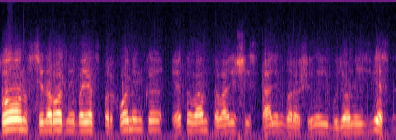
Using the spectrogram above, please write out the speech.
кто он, всенародный боец Пархоменко, это вам, товарищи Сталин, Ворошилов и Буденный известно.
